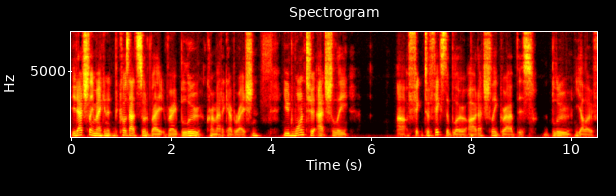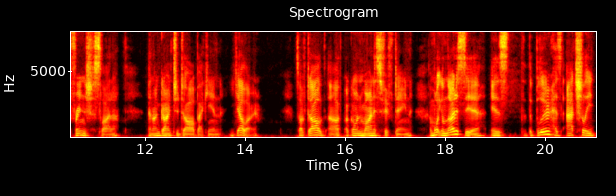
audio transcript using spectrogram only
you'd actually make it, because that's sort of a very blue chromatic aberration, you'd want to actually, uh, fi to fix the blue, I would actually grab this blue yellow fringe slider and I'm going to dial back in yellow. So I've dialed, uh, I've, I've gone minus 15 and what you'll notice here is that the blue has actually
